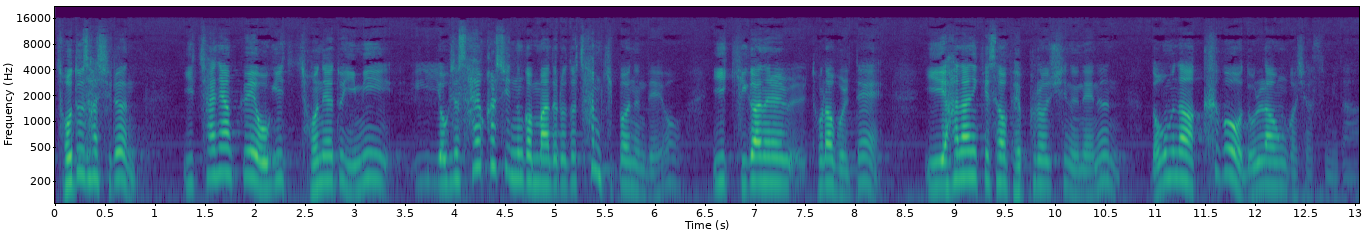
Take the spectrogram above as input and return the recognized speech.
저도 사실은 이 찬양교회 오기 전에도 이미 여기서 사역할 수 있는 것만으로도 참 기뻤는데요. 이 기간을 돌아볼 때 이 하나님께서 베풀어 주신 은혜는 너무나 크고 놀라운 것이었습니다.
